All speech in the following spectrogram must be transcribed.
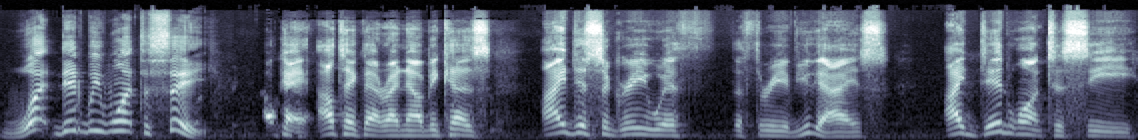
What did we want to see? Okay, I'll take that right now because I disagree with the three of you guys. I did want to see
